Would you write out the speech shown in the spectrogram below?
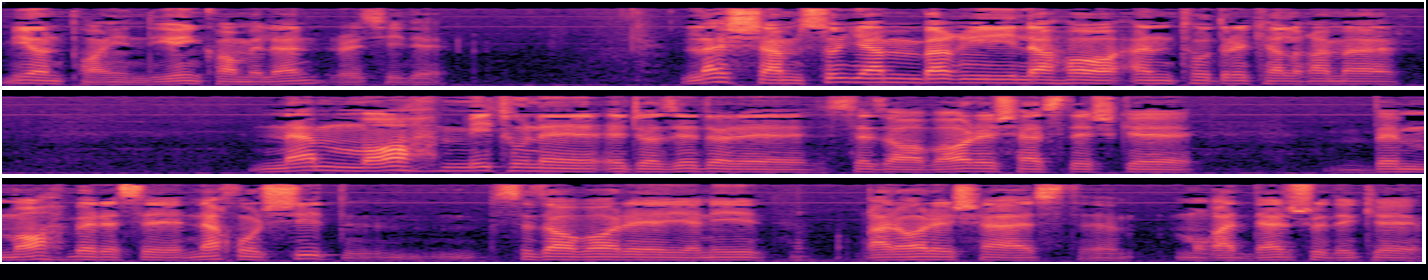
میان پایین دیگه این کاملا رسیده. لشمس ینبغی لها ان تدرک القمر. نه ماه می‌تونه اجازه داره سزاوارش هستش که به ماه برسه. نه خورشید سزاواره یعنی قرارش هست مقدر شده که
